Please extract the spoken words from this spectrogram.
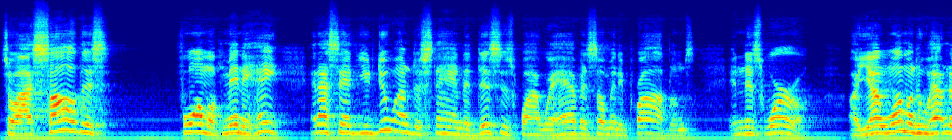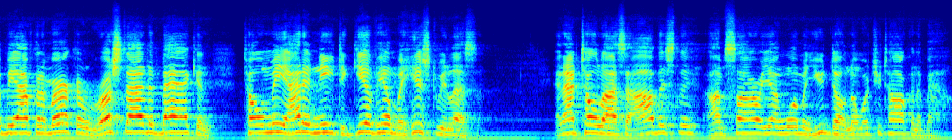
So I saw this form of many hate, and I said, You do understand that this is why we're having so many problems in this world. A young woman who happened to be African American rushed out of the back and told me I didn't need to give him a history lesson. And I told her, I said, Obviously, I'm sorry, young woman, you don't know what you're talking about.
